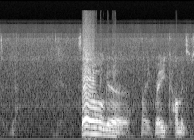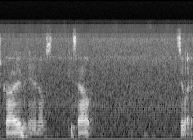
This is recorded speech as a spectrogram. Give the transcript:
So, yeah. So, I'm gonna like rate, comment, subscribe, and I'll peace out. See you later.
